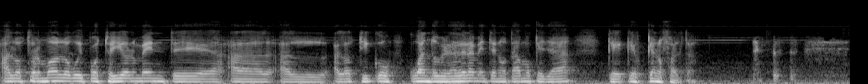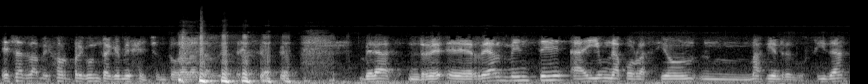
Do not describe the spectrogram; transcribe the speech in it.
al oftalmólogo y posteriormente al, al, óptico cuando verdaderamente notamos que ya que, que nos falta. Esa es la mejor pregunta que me has hecho en toda la tarde. Verás, eh, realmente hay una población mm, más bien reducida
